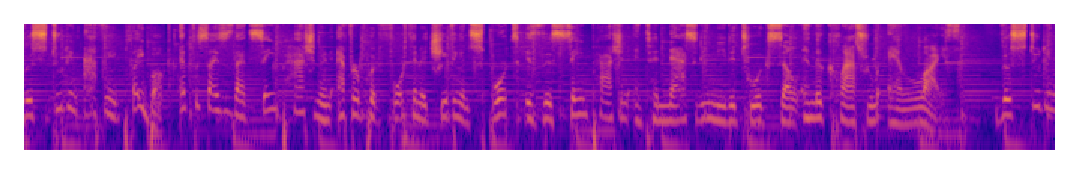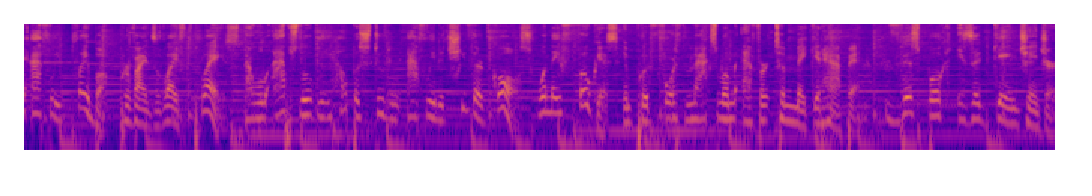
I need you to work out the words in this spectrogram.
The Student Athlete Playbook emphasizes that same passion and effort put forth in achieving in sports is the same passion and tenacity needed to excel in the classroom and life. The Student Athlete Playbook provides life plays that will absolutely help a student athlete achieve their goals when they focus and put forth maximum effort to make it happen. This book is a game changer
